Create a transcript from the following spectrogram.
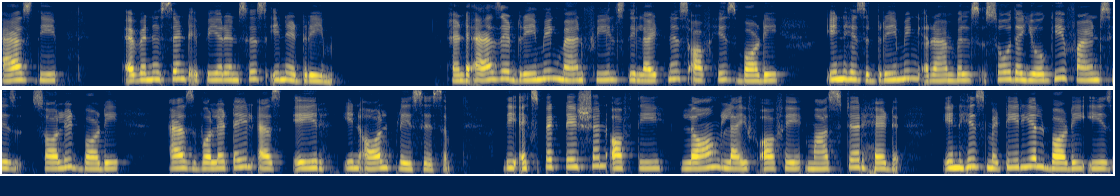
as the evanescent appearances in a dream. And as a dreaming man feels the lightness of his body in his dreaming rambles, so the yogi finds his solid body as volatile as air in all places. The expectation of the long life of a master head in his material body is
